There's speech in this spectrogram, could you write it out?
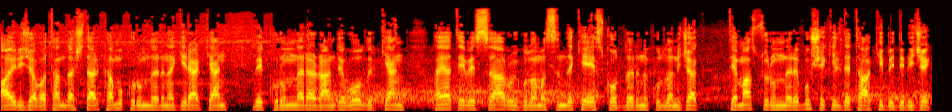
Ayrıca vatandaşlar kamu kurumlarına girerken ve kurumlara randevu alırken Hayat Eve Sığar uygulamasındaki es kodlarını kullanacak. Temas durumları bu şekilde takip edilecek.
